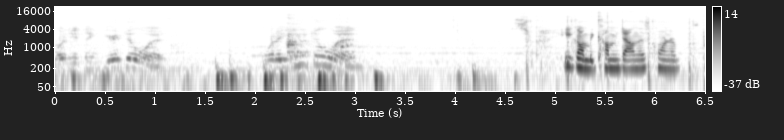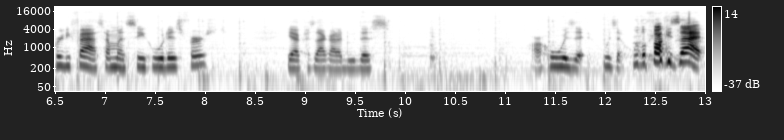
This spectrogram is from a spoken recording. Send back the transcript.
What do you think you're doing? What are you doing? He's gonna be coming down this corner pretty fast. I'm gonna see who it is first. Yeah, because I gotta do this. Or who is it? Who is it? Who the fuck is that?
